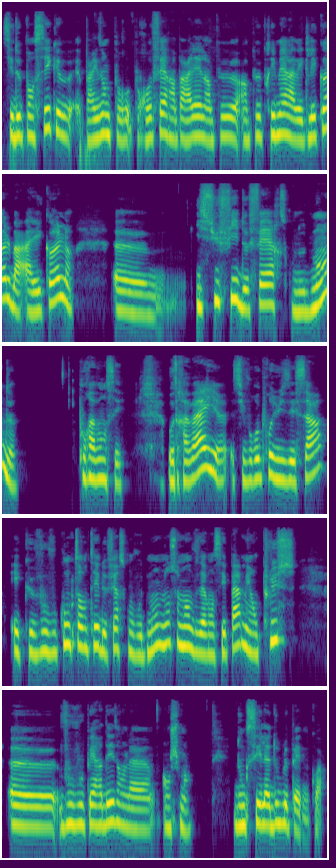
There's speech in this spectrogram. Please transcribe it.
c'est de penser que, par exemple, pour, pour refaire un parallèle un peu, un peu primaire avec l'école, bah, à l'école, euh, il suffit de faire ce qu'on nous demande pour avancer. Au travail, si vous reproduisez ça et que vous vous contentez de faire ce qu'on vous demande, non seulement vous avancez pas, mais en plus vous vous perdez en chemin. Donc c'est la double peine, quoi,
